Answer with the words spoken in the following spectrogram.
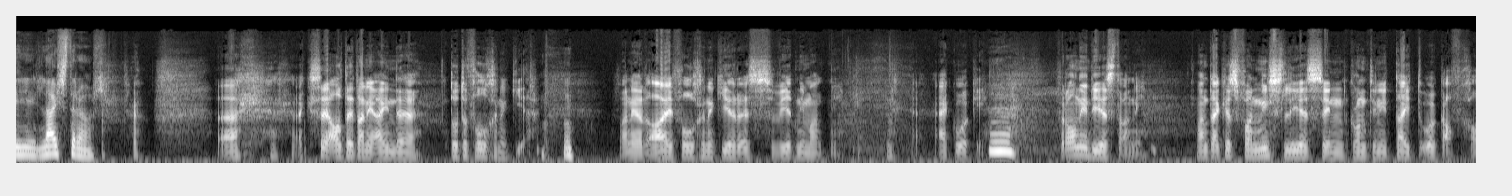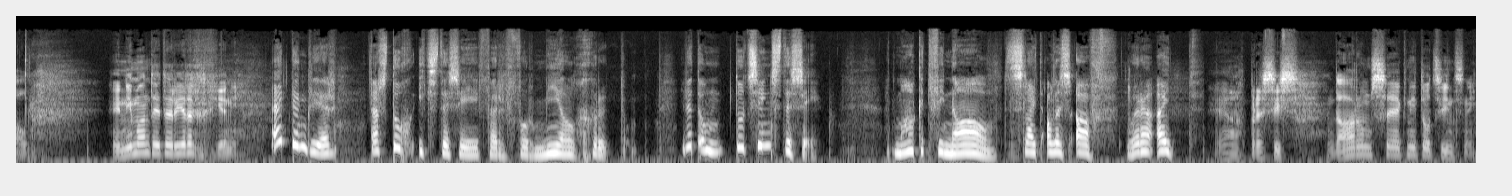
die luisteraars. Ek ek sê altyd aan die einde tot 'n volgende keer. Wanneer daai volgende keer is, weet niemand nie. Ek ook nie. Veral nie deesdae nie. Want ek is van nuus lees en kontinuïteit ook afgehaal. En niemand het 'n rede gegee nie. Ek dink weer Daar's tog iets te sê vir formeel groet. Jy weet om totsiens te sê. Dit maak dit finaal, dit sluit alles af, hoor uit. Ja, presies. Daarom sê ek nie totsiens nie.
